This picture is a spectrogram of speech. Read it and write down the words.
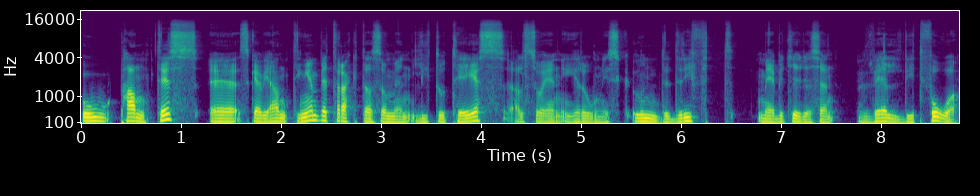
Opantes Pantes eh, ska vi antingen betrakta som en litotes, alltså en ironisk underdrift med betydelsen väldigt få,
